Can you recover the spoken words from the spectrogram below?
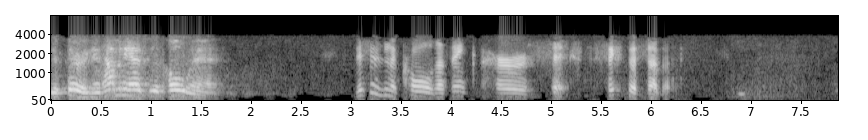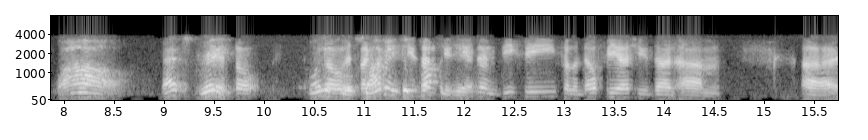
Your third. And how many has Nicole ran? This is Nicole's, I think, her sixth, sixth or seventh. Wow. That's great. Yeah, so Wonderful. So it's So like in she's done, she's, she's done DC, Philadelphia. She's done um, uh,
